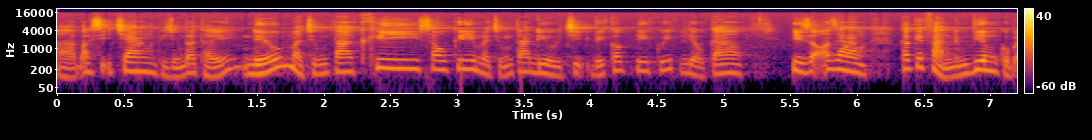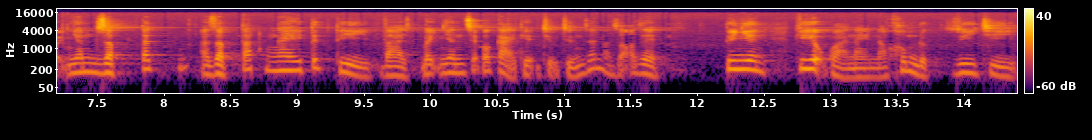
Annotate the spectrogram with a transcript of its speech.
à, bác sĩ Trang thì chúng ta thấy nếu mà chúng ta khi sau khi mà chúng ta điều trị với corticoid liều cao thì rõ ràng các cái phản ứng viêm của bệnh nhân dập tắt à, dập tắt ngay tức thì và bệnh nhân sẽ có cải thiện triệu chứng rất là rõ rệt. Tuy nhiên cái hiệu quả này nó không được duy trì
